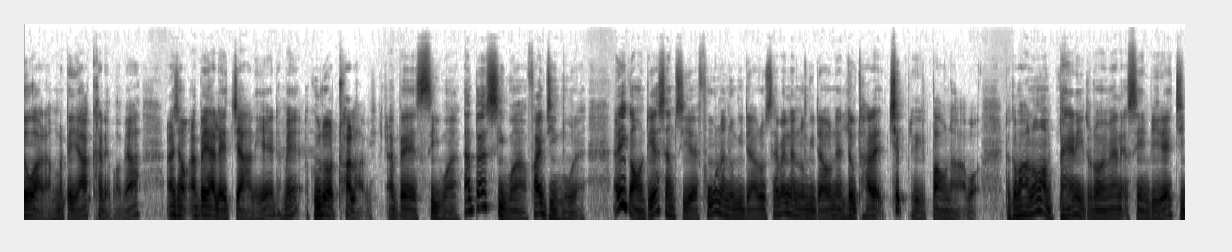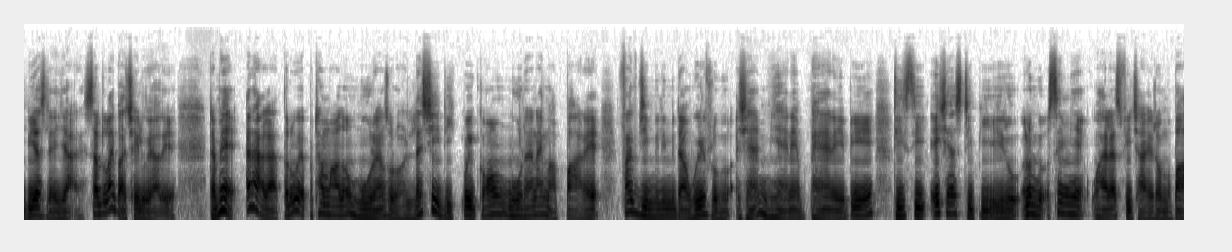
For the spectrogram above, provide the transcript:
လောက်ရတာမတရားခက်တယ်ပေါ့ဗျာအဲကြောင့် Apple ကလည်းကြာနေရဲ့ဒါပေမဲ့အခုတော့ထွက်လာပြီ Apple C1 Apple C1 5G modem အဲ့ဒီကောင် TSMC ရဲ့4 nanometer တို့7 nanometer တို့နဲ့လောက်ထားတဲ့ chip လေးပေါင်းတာပေါ့ဒါကဘာလုံးက band တွေတော်တော်များများနဲ့အဆင်ပြေတယ် GPS လည်းရတယ် satellite ပါချိတ်လို့ရသေးတယ်ဒါပေမဲ့အဲ့ဒါကသူတို့ရဲ့ပထမဆုံး modem ဆိုတော့လက်ရှိဒီ Qualcomm modem တိုင်းမှာပါတဲ့ 5G millimeter wave လိုမျိုးအရန်မြန်တဲ့ band တွေပြီးရင် DC HSDPA တို့အဲ့လိုမျိုးအဆင့်မြင့် wireless feature တွေတော့မပါ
